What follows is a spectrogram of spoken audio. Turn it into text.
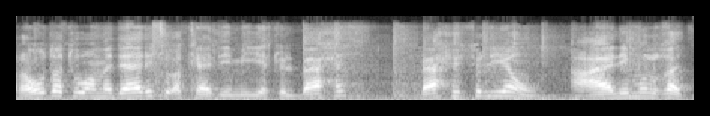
روضة ومدارس أكاديمية الباحث باحث اليوم عالم الغد.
